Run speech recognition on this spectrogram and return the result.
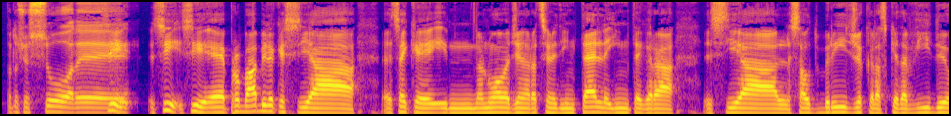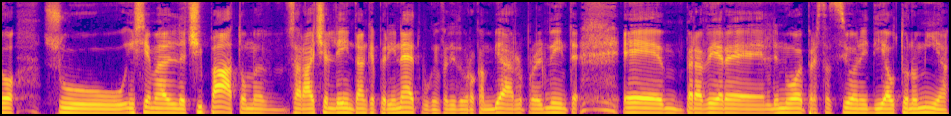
processore. Sì, sì, sì, è probabile che sia. Eh, sai che la nuova generazione di Intel integra eh, sia il Southbridge che la scheda video su, insieme al chip Atom. Sarà eccellente anche per i netbook. Infatti, dovrò cambiarlo probabilmente eh, per avere le nuove prestazioni di autonomia.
